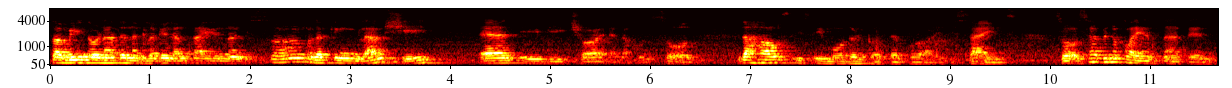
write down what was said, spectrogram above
Sa main door natin, naglagay lang tayo ng isang malaking lampshade and a big chair and a console. The house is a modern contemporary designs. So, sabi ng client natin,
